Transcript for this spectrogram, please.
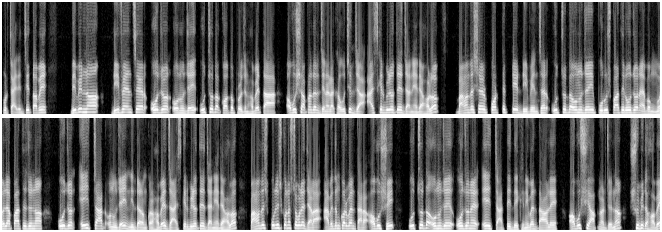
ফুট চার ইঞ্চি। তবে বিভিন্ন ডিফেন্সের ওজন অনুযায়ী উচ্চতা কত প্রয়োজন হবে তা অবশ্যই আপনাদের জেনে রাখা উচিত, যা আজকের ভিডিওতে জানিয়ে দেওয়া হলো। বাংলাদেশের প্রত্যেকটি ডিফেন্সের উচ্চতা অনুযায়ী পুরুষ প্রার্থীর ওজন এবং মহিলা প্রার্থীর জন্য ওজন এই চার্ট অনুযায়ী নির্ধারণ করা হবে, যা আজকের ভিডিওতে জানিয়ে দেওয়া হলো। বাংলাদেশ পুলিশ কনস্টেবলে যারা আবেদন করবেন, তারা অবশ্যই উচ্চতা অনুযায়ী ওজনের এই চারটি দেখে নেবেন। তাহলে অবশ্যই আপনার জন্য সুবিধা হবে।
